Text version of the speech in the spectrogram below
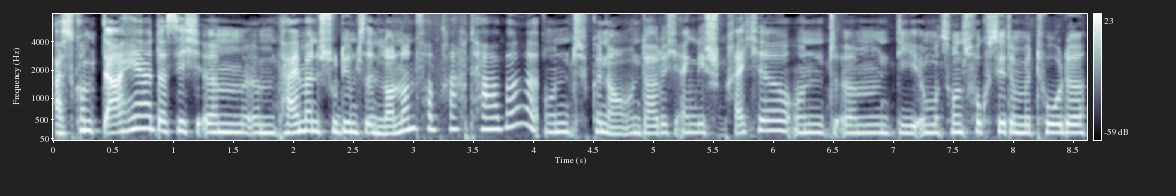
Also es kommt daher, dass ich ähm, Teil meines Studiums in London verbracht habe und genau und dadurch Englisch spreche und ähm, die emotionsfokussierte Methode,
